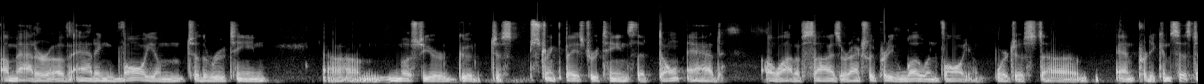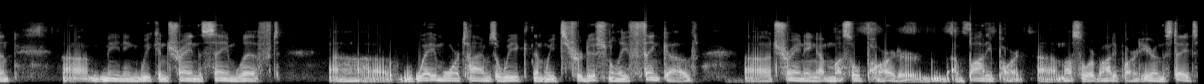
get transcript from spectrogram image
a matter of adding volume to the routine um, most of your good, just strength based routines that don't add a lot of size are actually pretty low in volume. We're just, uh, and pretty consistent, uh, meaning we can train the same lift uh, way more times a week than we traditionally think of. Uh, training a muscle part or a body part, uh, muscle or body part here in the States,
